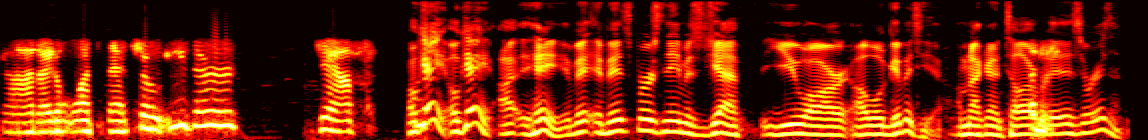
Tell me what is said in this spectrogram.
God, I don't watch that show either. Jeff. Okay, okay. I, hey, if, if his first name is Jeff, you are. I will give it to you. I'm not going to tell her if it is or isn't.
